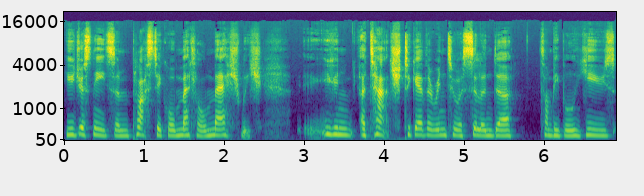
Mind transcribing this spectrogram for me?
You just need some plastic or metal mesh, which you can attach together into a cylinder. Some people use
